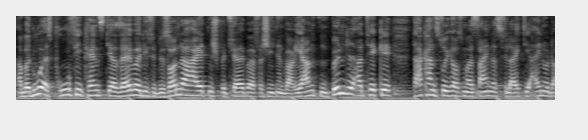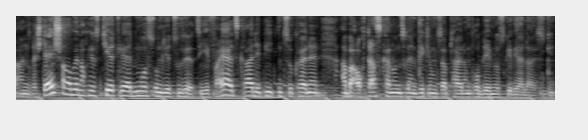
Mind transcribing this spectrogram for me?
Aber du als Profi kennst ja selber diese Besonderheiten, speziell bei verschiedenen Varianten, Bündelartikel. Da kann es durchaus mal sein, dass vielleicht die ein oder andere Stellschraube noch justiert werden muss, um dir zusätzliche Freiheitsgrade bieten zu können. Aber auch das kann unsere Entwicklungsabteilung problemlos gewährleisten.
